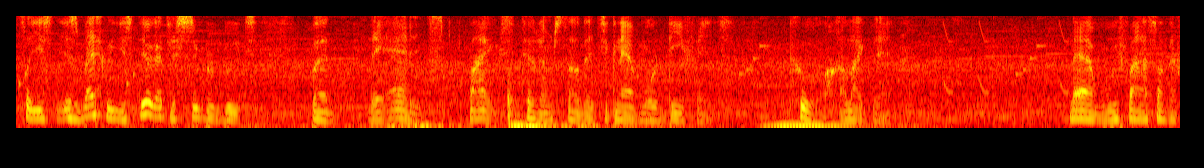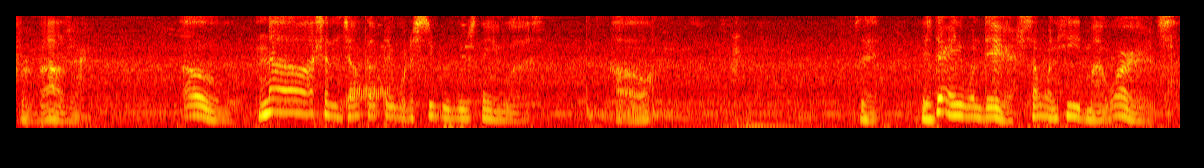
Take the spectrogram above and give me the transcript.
So you, it's basically you still got your Super Boots, but they added spikes to them so that you can have more defense. Cool, I like that. Now we find something for Bowser. Oh, no, I should have jumped up there where the super boost thing was. Uh oh. Is, that, is there anyone there? Someone heed my words.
